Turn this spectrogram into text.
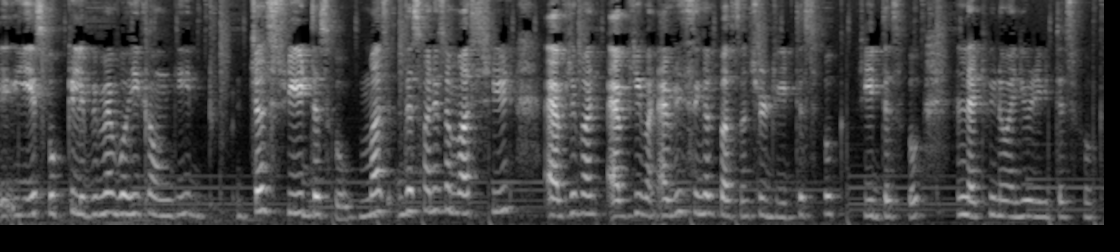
ये इस बुक के लिए भी मैं वही कहूँगी just read this book must this one is a must read everyone everyone every single person should read this book read this book and let me know when you read this book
